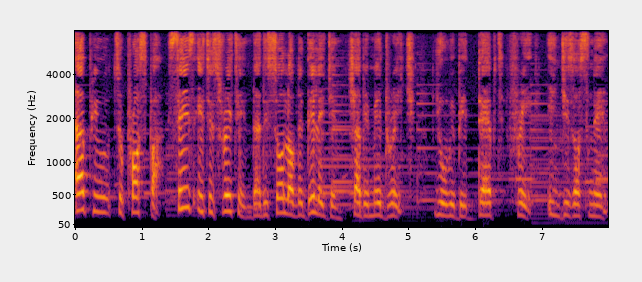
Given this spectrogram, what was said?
help you to prosper, since it is written that the soul of the diligent shall be made rich. You will be debt free in Jesus' name.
